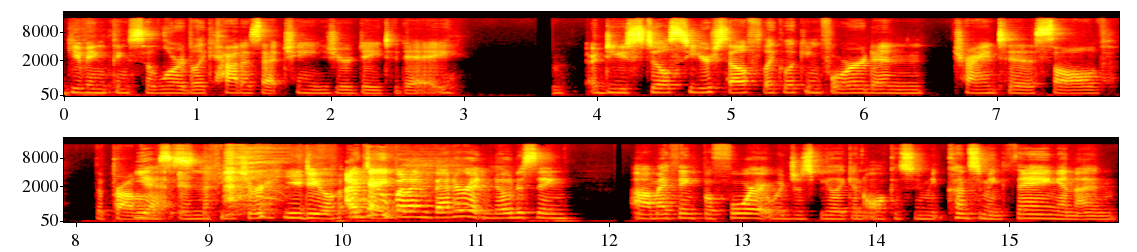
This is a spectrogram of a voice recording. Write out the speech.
giving things to the Lord, like how does that change your day to day? Do you still see yourself like looking forward and trying to solve the problems Yes. in the future. You do. I Okay. do, but I'm better at noticing. Um, I think before it would just be like an all-consuming consuming thing, and I'm.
